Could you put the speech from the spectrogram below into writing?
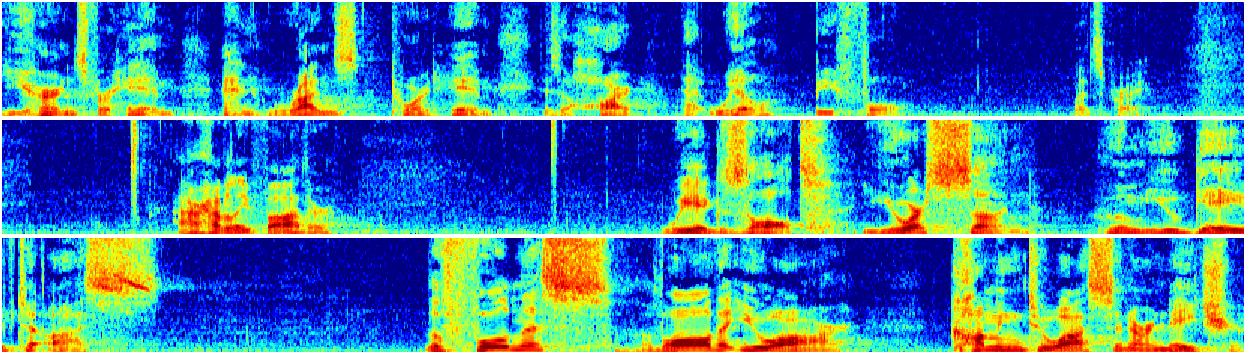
yearns for Him and runs toward Him is a heart that will be full. Let's pray. Our Heavenly Father, we exalt your Son, whom you gave to us. The fullness of all that you are coming to us in our nature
